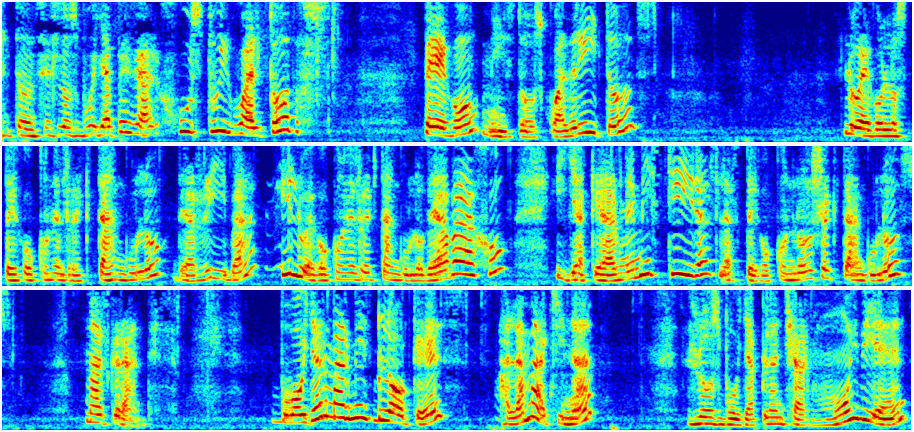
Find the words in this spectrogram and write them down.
Entonces los voy a pegar justo igual todos. Pego mis dos cuadritos, luego los pego con el rectángulo de arriba y luego con el rectángulo de abajo y ya que arme mis tiras las pego con los rectángulos más grandes. Voy a armar mis bloques a la máquina, los voy a planchar muy bien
